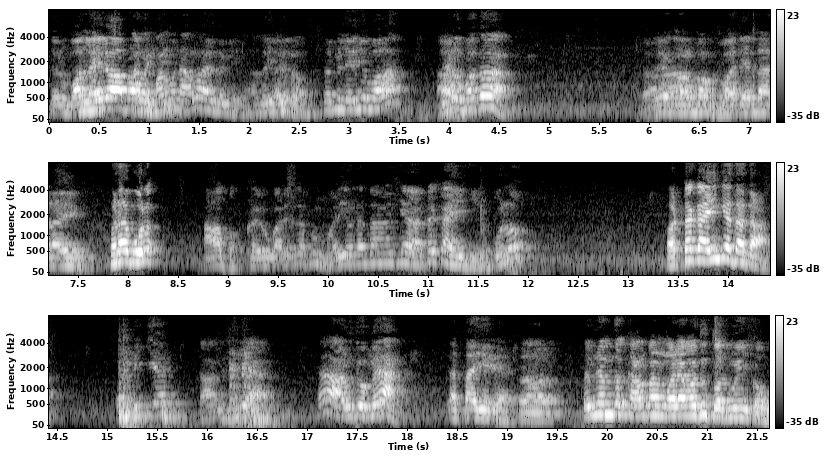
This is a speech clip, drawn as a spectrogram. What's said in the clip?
તો રૂમાલ લઈ લો આપણા રૂમાલ મને આલો તમે. લઈ લો. તમે લેજો બા હેડો ઊભા તો તમે ઘરમાં ઊંઘવા દેતા નહીં પણ આ બોલો. આ ભક્કા ગાડી એટલે આપણે મરી નતા કે અટક આવી ગયો. બોલો. અટક આવી ગયા હતા પડી ગયા? કામ જ્યાં હા આવું તો મેં હતા એ રહ્યા. તો કાલ બાર મળ્યા બધું તો જ હું કહું.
